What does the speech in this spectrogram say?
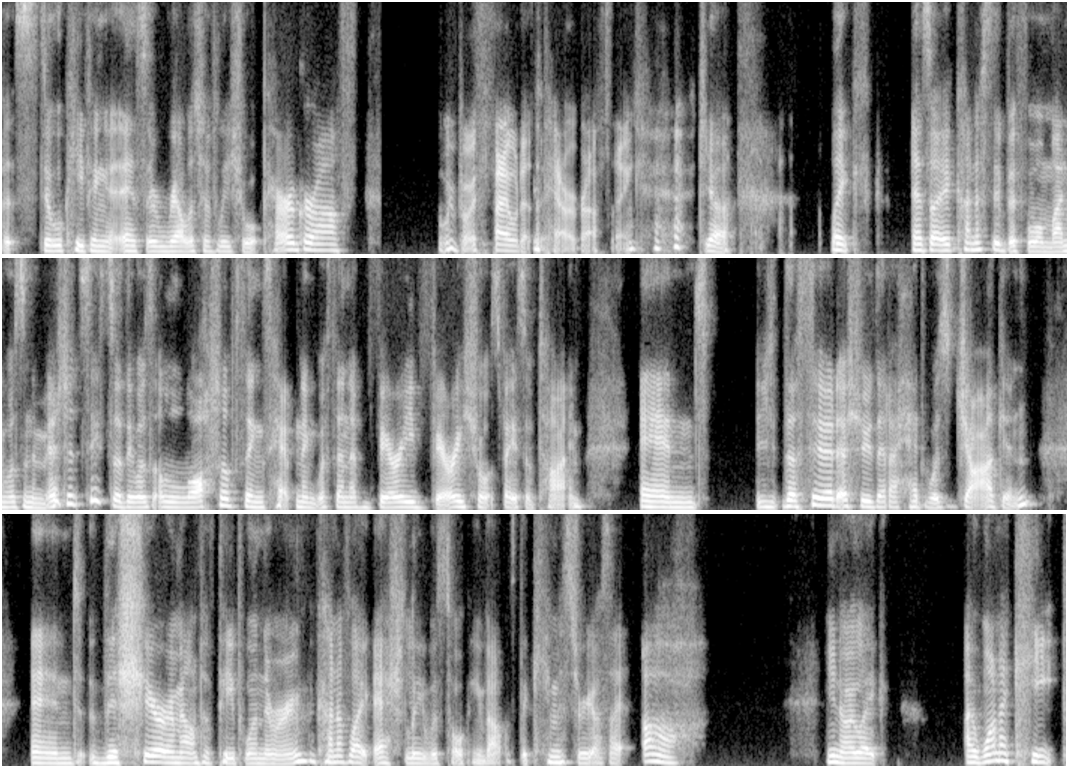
but still keeping it as a relatively short paragraph. We both failed at the paragraph thing. yeah. Like as I kind of said before, mine was an emergency. So there was a lot of things happening within a very, very short space of time. And the third issue that I had was jargon and the sheer amount of people in the room, kind of like Ashley was talking about with the chemistry. I was like, oh, you know, like I want to keep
